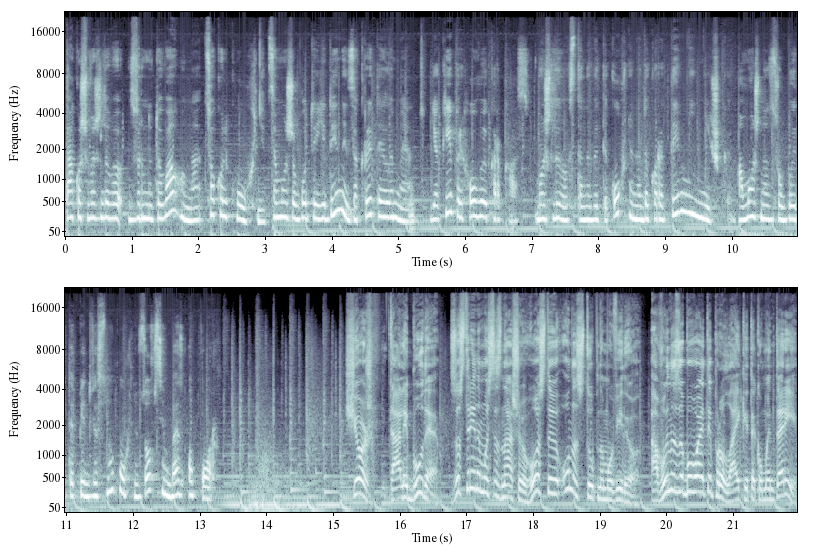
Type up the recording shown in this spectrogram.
Також важливо звернути увагу на цоколь кухні. Це може бути єдиний закритий елемент, який приховує каркас. Можливо встановити кухню на декоративні ніжки, а можна зробити підвісну кухню зовсім без опор. Що ж, Далі буде. Зустрінемося з нашою гостею у наступному відео. А ви не забувайте про лайки та коментарі.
